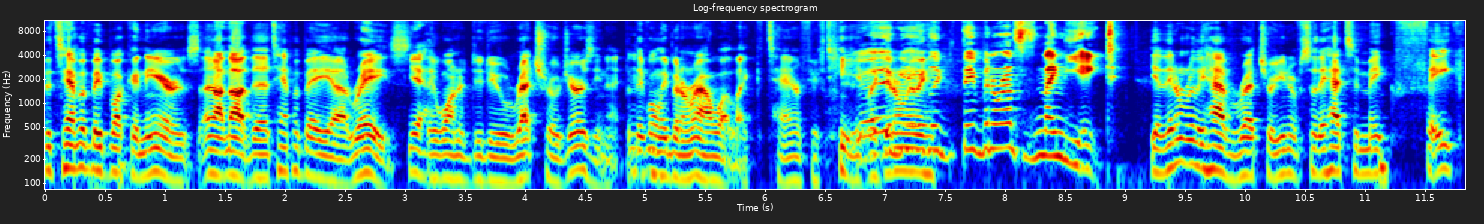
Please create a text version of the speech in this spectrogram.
The Tampa Bay Buccaneers, uh, not the Tampa Bay uh, Rays. Yeah. they wanted to do retro jersey night, but they've only been around what like ten or fifteen. like they don't Uh, really. like they've been around since 98. Yeah, they don't really have retro uniforms, so they had to make fake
